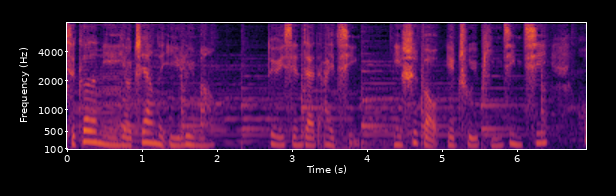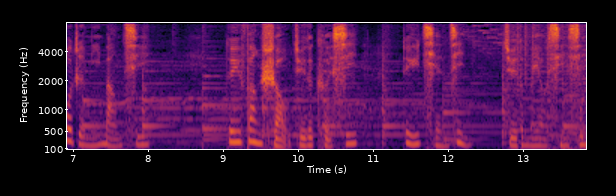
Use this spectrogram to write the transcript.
此刻的你有这样的疑虑吗？对于现在的爱情，你是否也处于瓶颈期或者迷茫期？对于放手觉得可惜，对于前进觉得没有信心。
